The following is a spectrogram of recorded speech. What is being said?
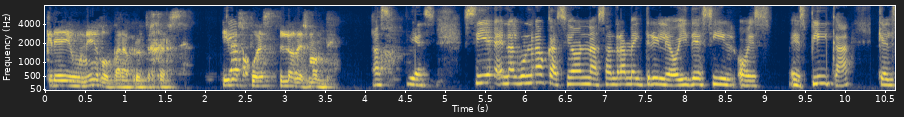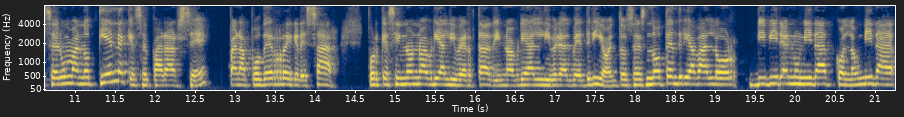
cree un ego para protegerse y después lo desmonte. Así es. Sí, en alguna ocasión a Sandra Maitri le oí decir o es, explica que el ser humano tiene que separarse para poder regresar, porque si no, no habría libertad y no habría libre albedrío. Entonces, no tendría valor vivir en unidad con la unidad,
